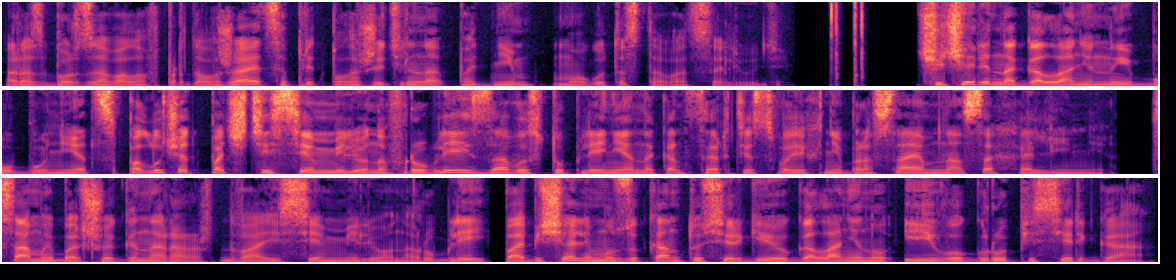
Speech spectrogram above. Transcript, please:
Разбор завалов продолжается, предположительно, под ним могут оставаться люди. Чечерина, Галанин и Бубунец получат почти 7 миллионов рублей за выступление на концерте своих «Не бросаем» на Сахалине. Самый большой гонорар 2,7 миллиона рублей пообещали музыканту Сергею Галанину и его группе «Серьга».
